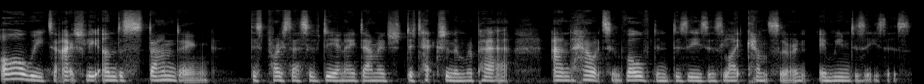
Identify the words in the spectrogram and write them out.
are we to actually understanding this process of DNA damage detection and repair and how it's involved in diseases like cancer and immune diseases?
